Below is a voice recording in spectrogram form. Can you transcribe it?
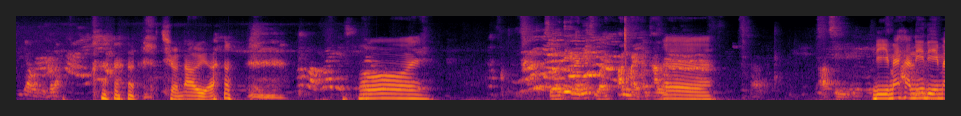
พี่จะเอาผมก็ละชวนเอาอยู่อะโอ้ยสวยพี่คันนี้สวยปั้นใหม่ทั้งคันเลเอยอ อาซีดีไหมคันนี้ดีไหม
